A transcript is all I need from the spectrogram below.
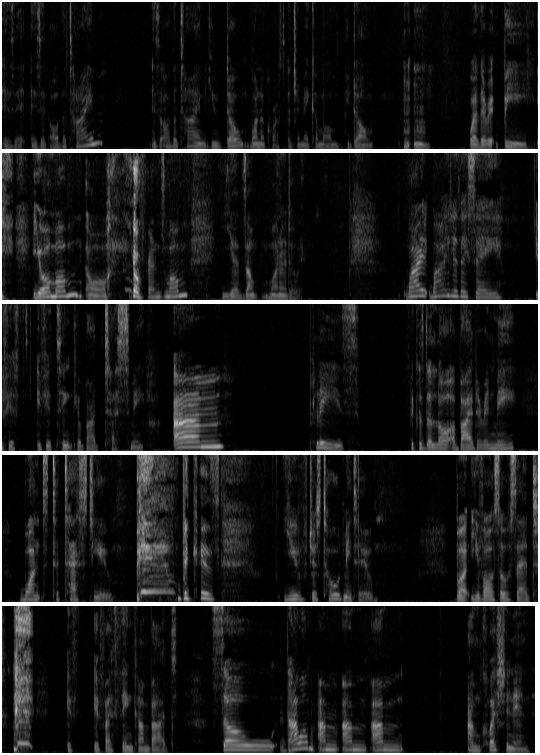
Is it is it all the time? Is it all the time? You don't want to cross a Jamaican mom. You don't. Mm-mm. Whether it be your mom or your friend's mom, you don't want to do it. Why? Why do they say if you if you think you're bad, test me? Um. Please, because the law abider in me wants to test you because you've just told me to. But you've also said if if I think I'm bad. So now I'm I'm I'm I'm I'm questioning.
